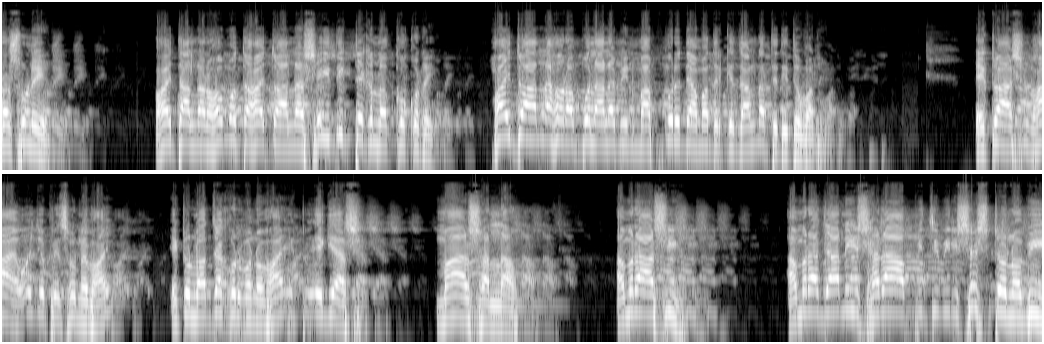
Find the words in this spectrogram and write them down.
রসুলের। হয়তো আল্লাহর রহমতে, হয়তো আল্লাহ সেই দিকটাকে লক্ষ্য করে, হয়তো আল্লাহ রাব্বুল আলমিন মাফ করে দিয়ে আমাদেরকে জান্নাতে দিতে পারে। একটু আসি ভাই, ওই যে পেছনে ভাই, একটু লজ্জা করব না ভাই, একটু এগিয়ে আসি মা মাশাল্লাহ আমরা আসি। আমরা জানি সারা পৃথিবীর শ্রেষ্ঠ নবী,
